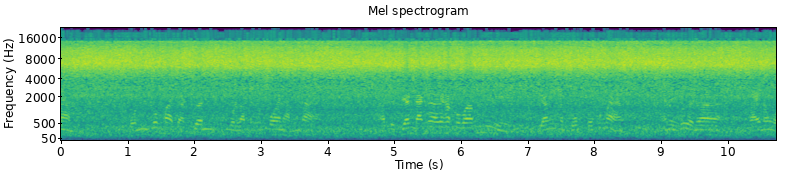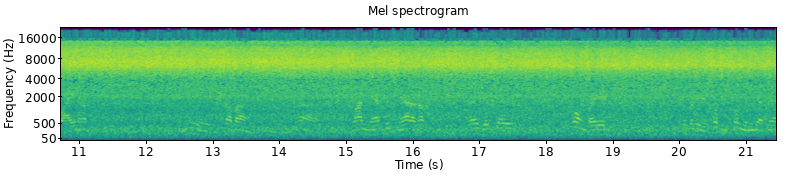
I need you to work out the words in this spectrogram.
น้ำฝนลงมาจากเขื่อนบนลำปอยน้ำลงมาอาจจะเสียงดังนะครับเพราะว่านมีเสียงน้ำฝนตกลงมาอันนี้เพื่อนว่าหวายน้องหวายนะครับนี่ชาวบ้านอ่านแหนทุกแหนแล้วครับไอ้เด็กใจมองไป คนคนเหมือนแบบนี้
